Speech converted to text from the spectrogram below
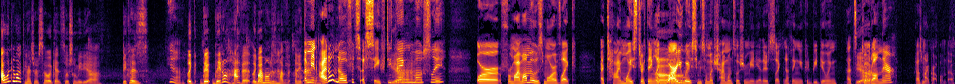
I wonder why parents are so against social media, because yeah. like they they don't have it. Like my mom doesn't have anything. I mean, I don't know if it's a safety Yeah. thing mostly, or for my mom, it was more of like a time waster thing. Like, why are you Oh. wasting so much time on social media? There's like nothing you could be doing that's Yeah. good on there. That's my problem though.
